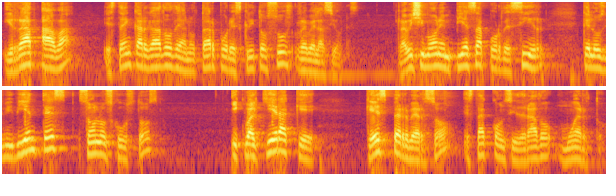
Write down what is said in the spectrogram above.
Y Rab Abba está encargado de anotar por escrito sus revelaciones. Rabbi Shimon empieza por decir que los vivientes son los justos y cualquiera que, que es perverso está considerado muerto.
